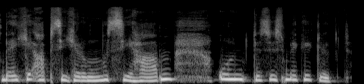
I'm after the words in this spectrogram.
Welche Absicherung muss sie haben? Und das ist mir geglückt.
